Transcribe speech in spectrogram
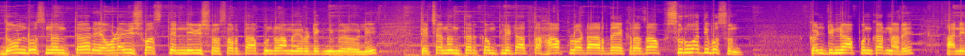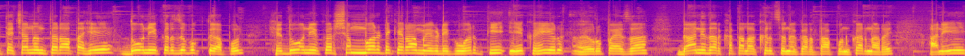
दोन डोस नंतर एवढा विश्वास त्यांनी विश्वासार्हता आपण रामायरोटेकनी मिळवली. त्याच्यानंतर कंप्लीट आता हा प्लॉट अर्धा एकराचा सुरुवातीपासून. कंटिन्यू आपण करणार आहे. आणि त्याच्यानंतर आता हे दोन एकर जे बघतोय आपण हे दोन एकर शंभर टक्के रामायगडेकवर ती एकही रुपयाचा दाणेदार खताला खर्च न करता आपण करणार आहे. आणि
